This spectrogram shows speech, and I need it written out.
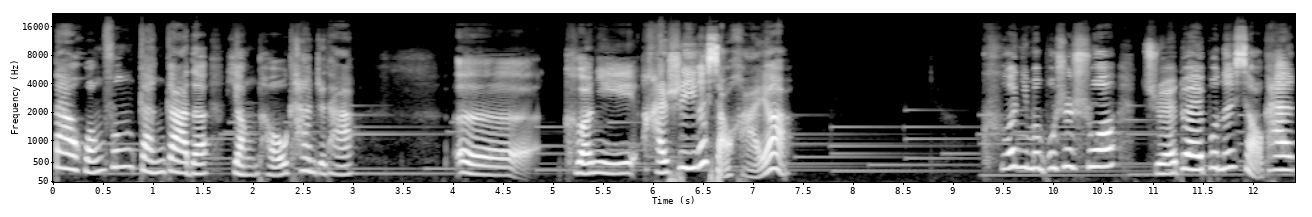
大黄蜂尴尬地仰头看着他，呃，可你还是一个小孩啊。可你们不是说绝对不能小看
